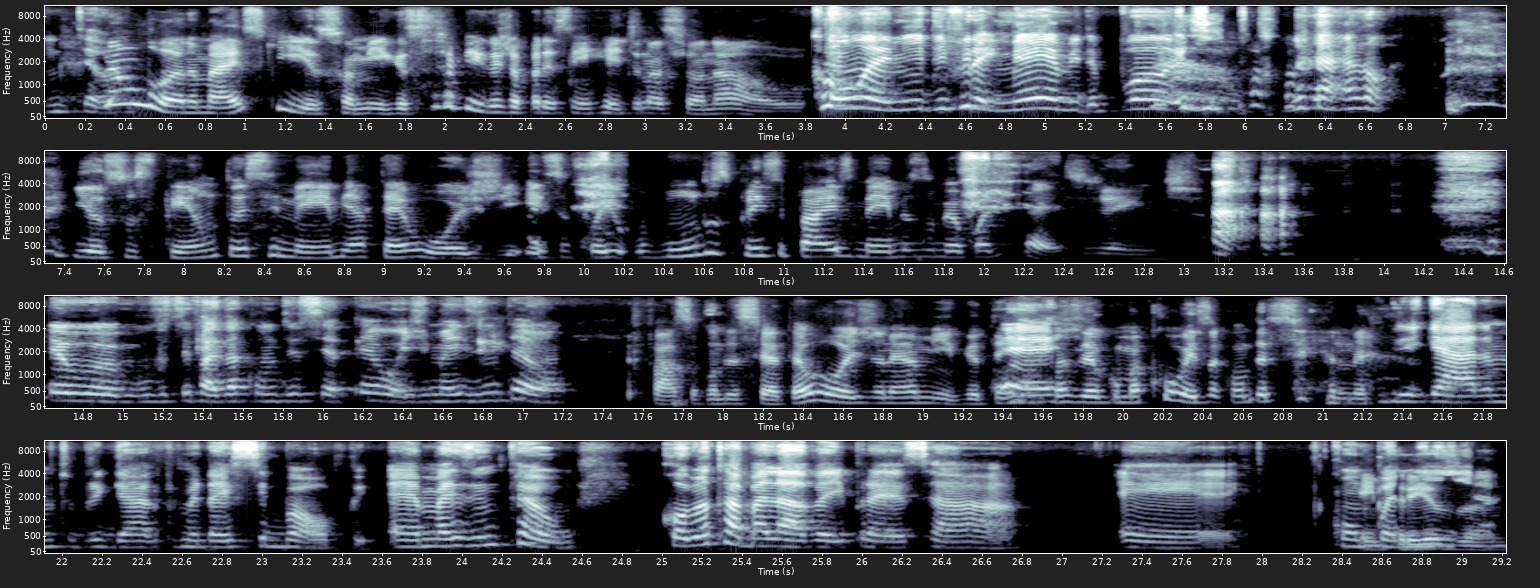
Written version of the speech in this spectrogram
Então. Não, Luana, mais que isso, amiga. Você sabia que eu já apareci em rede nacional? Com a Anitta e virei meme depois. com ela. E eu sustento esse meme até hoje. Esse foi um dos principais memes do meu podcast, gente. Eu amo, você faz acontecer até hoje, mas então, Faço acontecer até hoje, né, amiga? Tem É. que fazer alguma coisa acontecer, né? obrigada, muito obrigada por me dar esse golpe. É, mas então, como eu trabalhava aí para essa é, companhia Empresa.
